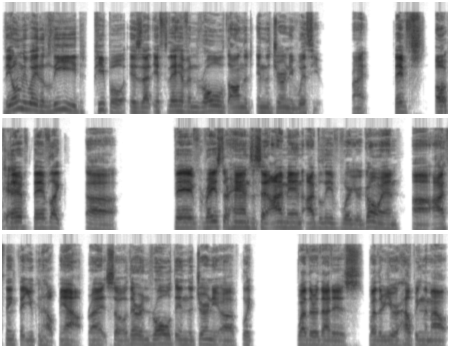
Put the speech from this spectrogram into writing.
the only way to lead people is that if they have enrolled on the in the journey with you, right? They've oh, okay. they've they've like uh, they've raised their hands and said, "I'm in. I believe where you're going. Uh, I think that you can help me out." Right? So they're enrolled in the journey of like whether that is whether you're helping them out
